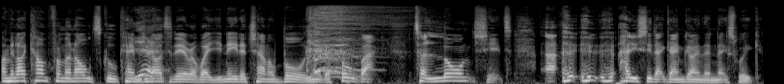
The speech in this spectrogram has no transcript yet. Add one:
I mean, I come from an old school Cambridge Yeah. United era where you need a channel ball, you need a fullback to launch it. Uh, who, who, how do you see that game going then next week,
